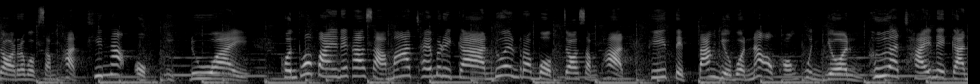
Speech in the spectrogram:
จอระบบสัมผัสที่หน้าอกอีกด้วย คนทั่วไปนะคะสามารถใช้บริการด้วยระบบจอสัมผัส ที่ติดตั้งอยู่บนหน้าอกของหุ่นยนต์ เพื่อใช้ในการ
